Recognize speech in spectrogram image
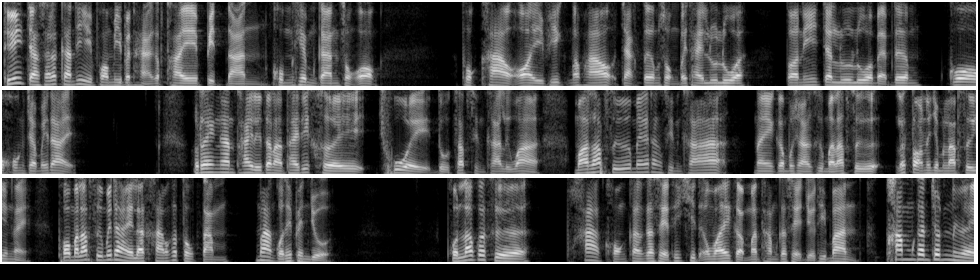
ทีนี้จากสถานการณ์ที่พอมีปัญหากับไทยปิดด่าน คุมเข้มการส่งออก พวกข้าวอ้อยพริกมะพร้าวจากเติมส่งไปไทยรัวๆตอนนี้จะรัวๆแบบเดิมก็คงจะไม่ได้แรงงานไทยหรือตลาดไทยที่เคยช่วยดูดซับสินค้าหรือว่ามารับซื้อแม้กระทั่งสินค้าในกัมพูชาคือมารับซื้อ แล้วตอนนี้จะมารับซื้อยังไง พอมารับซื้อไม่ได้ราคามันก็ตกต่ำมากกว่าที่เป็นอยู่ ผลลัพธ์ก็คือ ภาคของการเกษตรที่คิดเอาไว้กับมาทำเกษตรอยู่ที่บ้านทำกันจนเหนื่อย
